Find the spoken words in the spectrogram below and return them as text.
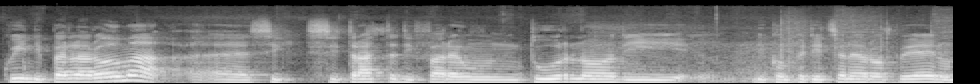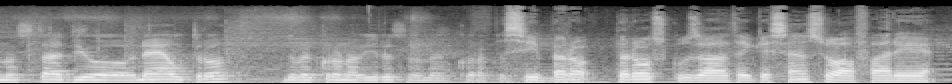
Quindi per la Roma eh, si, si tratta di fare un turno di, di competizione europea in uno stadio neutro dove il coronavirus non è ancora così. Sì, però, però scusate, che senso ha fare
